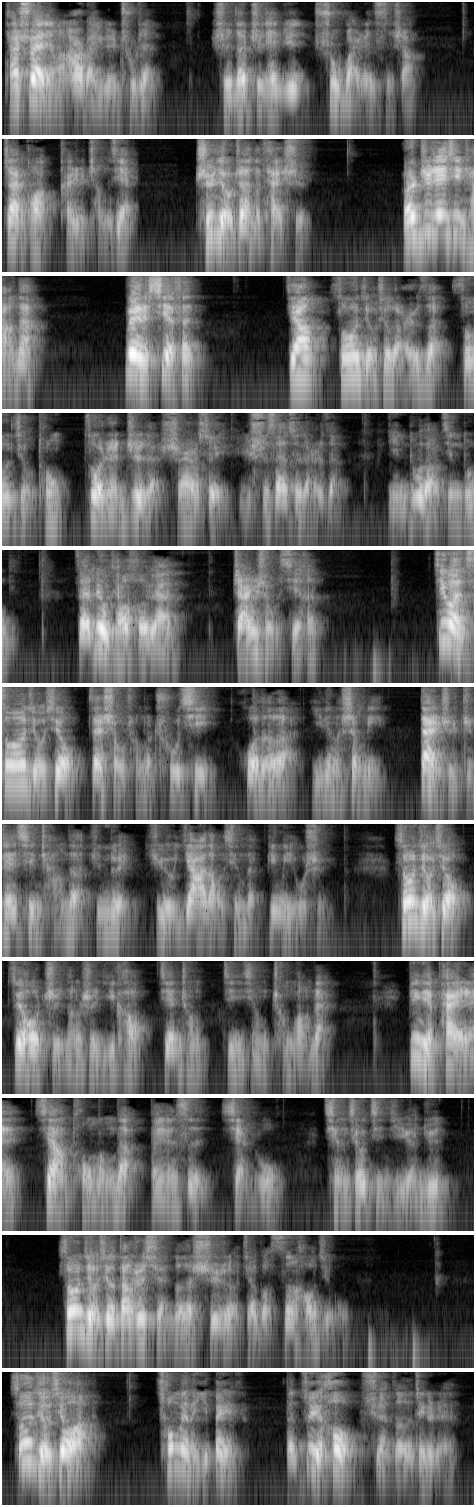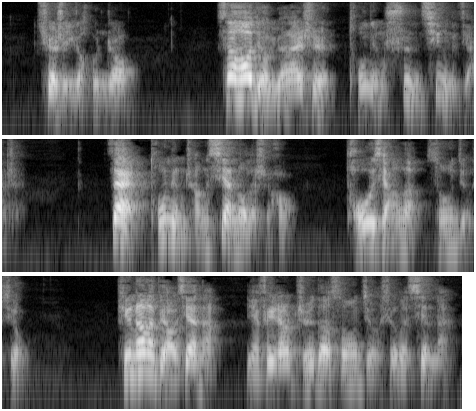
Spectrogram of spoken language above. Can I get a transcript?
他率领了二百余人出阵，使得织田军数百人死伤，战况开始呈现持久战的态势。而织田信长呢，为了泄愤，将松永久秀的儿子松永久通做人质的十二岁与十三岁的儿子引渡到京都，在六条河原斩首泄恨。尽管松永久秀在守城的初期获得了一定的胜利，但是织田信长的军队具有压倒性的兵力优势，松永久秀最后只能是依靠坚城进行城防战。并且派人向同盟的本愿寺显如请求紧急援军。松永久秀当时选择的使者叫做森好久。松永久秀啊，聪明了一辈子，但最后选择的这个人却是一个昏招。森好久原来是统领顺庆的家臣，在统领城陷落的时候投降了松永久秀。平常的表现呢，也非常值得松永久秀的信赖。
